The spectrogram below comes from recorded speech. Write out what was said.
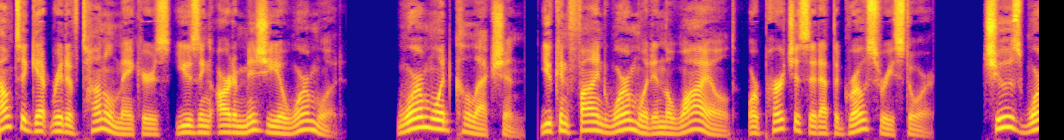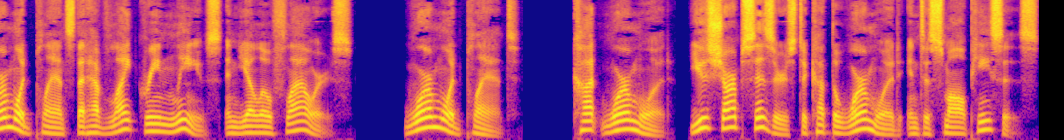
How to get rid of tunnel makers using Artemisia wormwood. Wormwood collection. You can find wormwood in the wild or purchase it at the grocery store. Choose wormwood plants that have light green leaves and yellow flowers. Wormwood plant. Cut wormwood. Use sharp scissors to cut the wormwood into small pieces.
